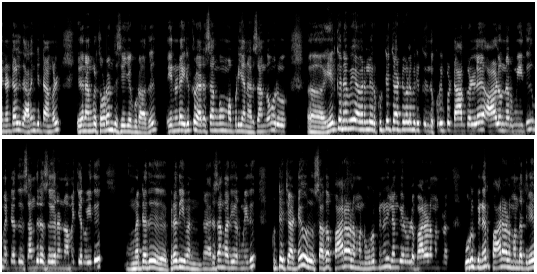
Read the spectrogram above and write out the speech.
ஏனென்றால் இது அறிஞ்சிட்டாங்கள் இதை நாங்கள் தொடர்ந்து செய்யக்கூடாது. ஏனென்றால் இருக்கிற அரசாங்கமும் அப்படியான அரசாங்கம் ஒரு ஏற்கனவே அவர்கள் ஒரு குற்றச்சாட்டுகளும் இருக்குது. இந்த குறிப்பிட்ட ஆட்கள்ல ஆளுநர் மீது மற்றது சந்திரசேகரன் அமைச்சர் மீது மற்றது பிரதீபன் அரசாங்க அதிபர் மீது குற்றச்சாட்டை ஒரு சக பாராளுமன்ற உறுப்பினர் இலங்கையில் உள்ள பாராளுமன்ற உறுப்பினர் பாராளுமன்றத்திலே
